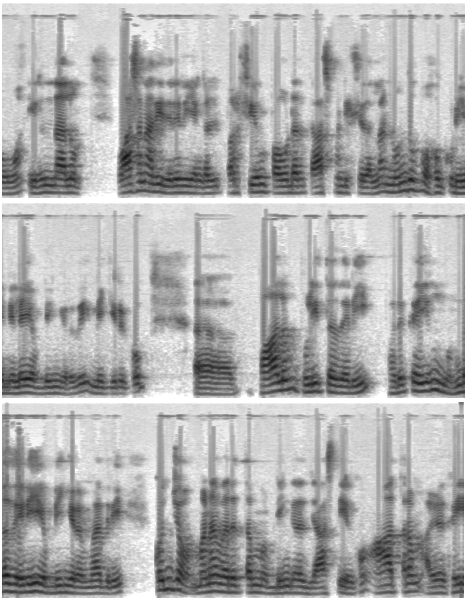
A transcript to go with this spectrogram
போவோம். இருந்தாலும் வாசனாதி திரவியங்கள் பர்ஃப்யூம் பவுடர் காஸ்மெட்டிக்ஸ் இதெல்லாம் நொந்து போகக்கூடிய நிலை அப்படிங்கிறது இன்னைக்கு இருக்கும். பாலும் புளித்ததடி படுக்கையும் நொந்ததடி அப்படிங்கிற மாதிரி கொஞ்சம் மன வருத்தம் அப்படிங்கிறது ஜாஸ்தி இருக்கும். ஆத்திரம் அழுகை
